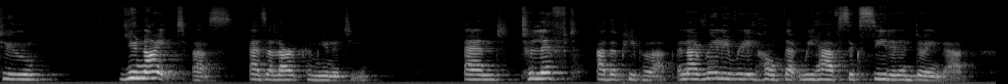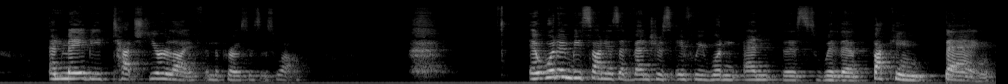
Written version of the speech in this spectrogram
to unite us as a LARP community and to lift other people up. And I really, really hope that we have succeeded in doing that and maybe touched your life in the process as well. It wouldn't be Sonja's Adventures if we wouldn't end this with a fucking bang.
